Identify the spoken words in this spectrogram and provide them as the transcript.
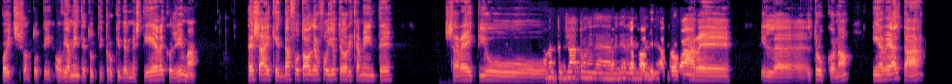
poi ci sono tutti ovviamente tutti i trucchi del mestiere così ma te sai che da fotografo io teoricamente sarei più Avvantaggiato nel vedere... a trovare il, il trucco, no? In realtà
